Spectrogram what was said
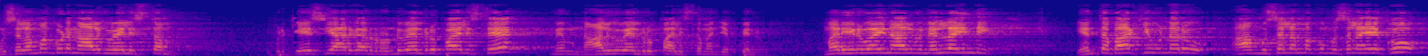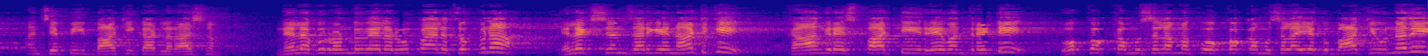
ముసలమ్మకు కూడా నాలుగు వేలు ఇస్తాం. ఇప్పుడు కేసీఆర్ గారు రెండు వేల రూపాయలు ఇస్తే మేము నాలుగు వేల రూపాయలు ఇస్తామని చెప్పిండ్రు మరి ఇరవై నాలుగు నెలలైంది అయింది. ఎంత బాకీ ఉన్నారు? ఆ ముసలమ్మకు ముసలయ్యకు అని చెప్పి బాకీ కార్డుల రాసినాం. నెలకు రెండు వేల రూపాయల చొప్పున ఎలక్షన్ జరిగే నాటికి కాంగ్రెస్ పార్టీ రేవంత్ రెడ్డి ఒక్కొక్క ముసలమ్మకు ఒక్కొక్క ముసలయ్యకు బాకీ ఉన్నది.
